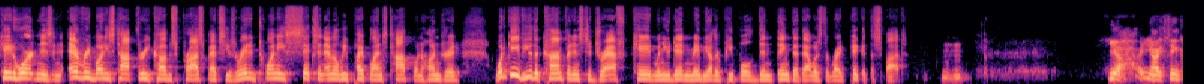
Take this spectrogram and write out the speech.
Cade Horton is in everybody's top three Cubs prospects. He's rated 26 in MLB Pipeline's top 100. What gave you the confidence to draft Cade when you did, and maybe other people didn't think that that was the right pick at the spot? Mm-hmm. Yeah, you know, I think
